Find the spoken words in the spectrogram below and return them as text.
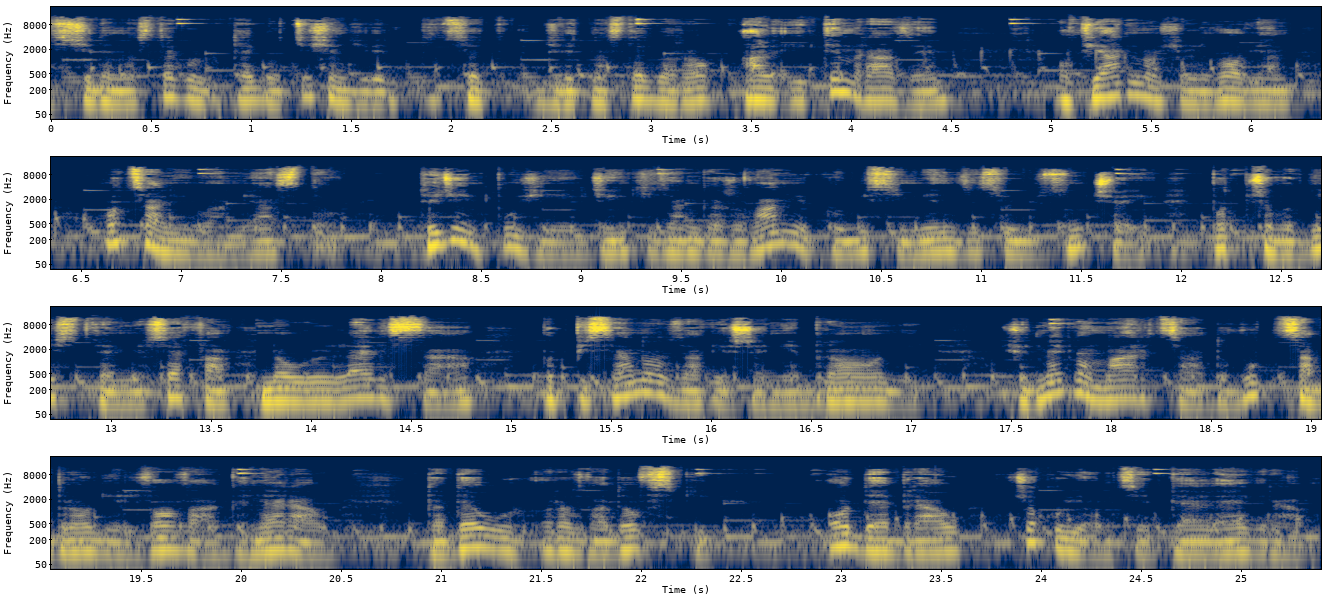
z 17 lutego 1919 roku, ale i tym razem ofiarność Lwowian ocaliła miasto. Tydzień później, dzięki zaangażowaniu Komisji Międzysojuszniczej pod przewodnictwem Józefa Noulensa, podpisano zawieszenie broni. 7 marca dowódca broni Lwowa, generał Tadeusz Rozwadowski, odebrał szokujący telegram.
